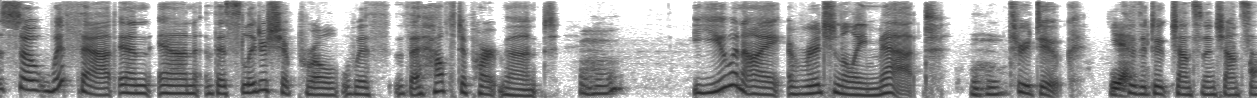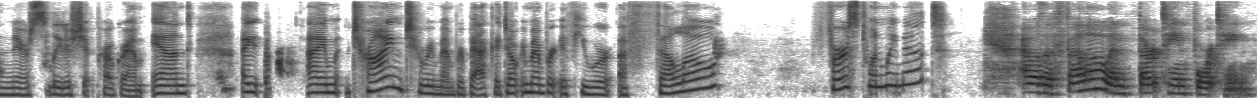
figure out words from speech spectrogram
so with that and and this leadership role with the health department, mm-hmm you and I originally met mm-hmm. through Duke. Through the Duke Johnson and Johnson Nurse Leadership Program, and I, I'm trying to remember back. I don't remember if you were a fellow first when we met. I was a fellow in 13, 14,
